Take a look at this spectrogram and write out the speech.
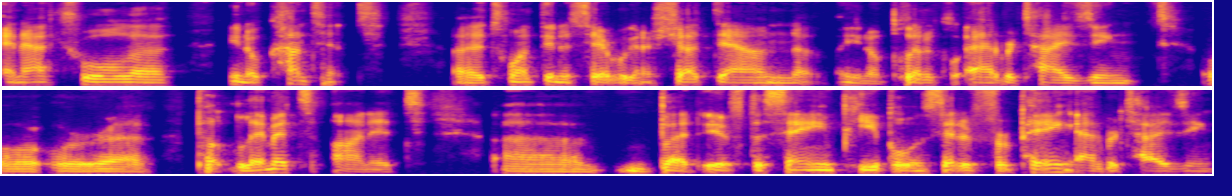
and actual you know content. Uh, it's one thing to say we're going to shut down you know political advertising or, or uh, put limits on it, uh, but if the same people instead of for paying advertising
